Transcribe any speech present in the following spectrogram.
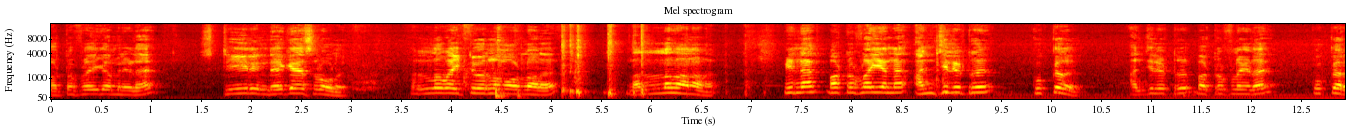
ബട്ടർഫ്ലൈ കമ്പനിയുടെ സ്റ്റീലിന്റെ കാസറോൾ നല്ല വൈറ്റ് വരുന്ന മോഡലാണ് നല്ല സാധനമാണ് പിന്നെ ബട്ടർഫ്ലൈ തന്നെ അഞ്ച് ലിറ്റർ കുക്കർ അഞ്ച് ലിറ്റർ ബട്ടർഫ്ലൈയുടെ കുക്കർ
